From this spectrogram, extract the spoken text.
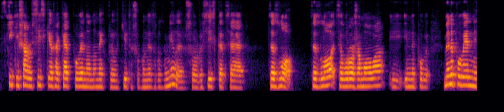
скільки ще російських ракет повинно на них прилетіти, щоб вони зрозуміли, що російське це, це зло. Це зло, це ворожа мова, і, і не пови... ми не повинні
